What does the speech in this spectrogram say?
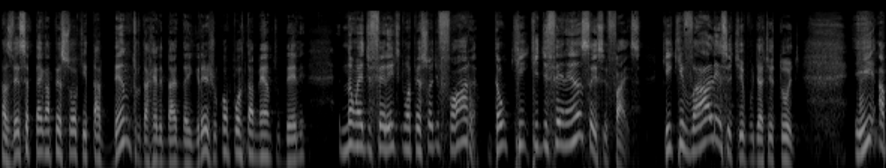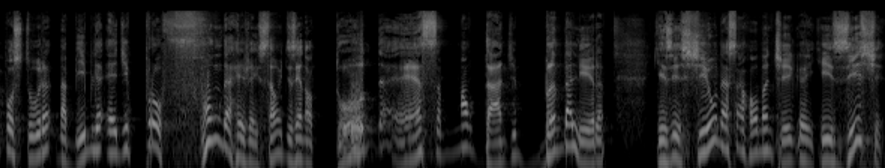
Às vezes você pega uma pessoa que está dentro da realidade da igreja, o comportamento dele não é diferente de uma pessoa de fora. Então, que, que diferença isso faz? Que equivale esse tipo de atitude? E a postura da Bíblia é de profunda rejeição e dizendo, ó, toda essa maldade bandalheira que existiu nessa Roma antiga e que existe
